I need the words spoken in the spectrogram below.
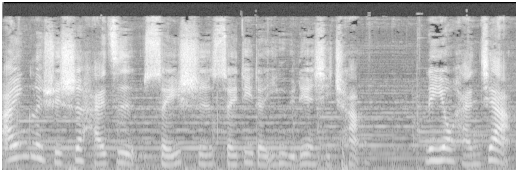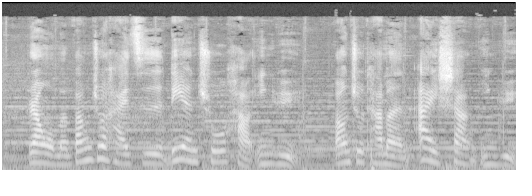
iEnglish 是孩子随时随地的英语练习场。利用寒假，让我们帮助孩子练出好英语，帮助他们爱上英语，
